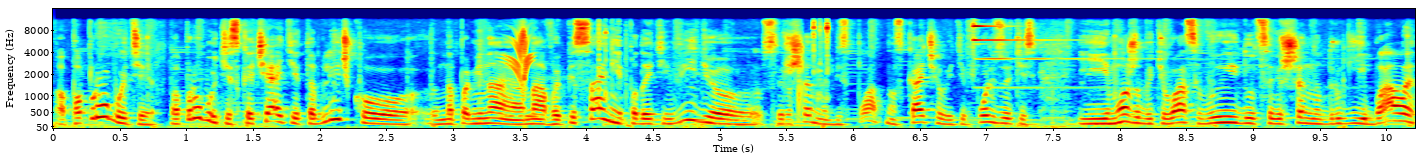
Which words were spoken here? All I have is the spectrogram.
А Попробуйте, попробуйте, скачайте табличку. Напоминаю, она в описании под этим видео. Совершенно бесплатно скачивайте, пользуйтесь. И может быть у вас выйдут совершенно другие баллы.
